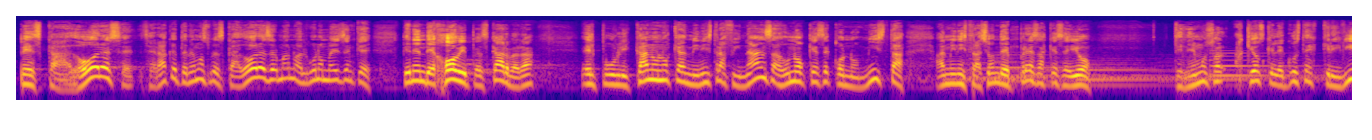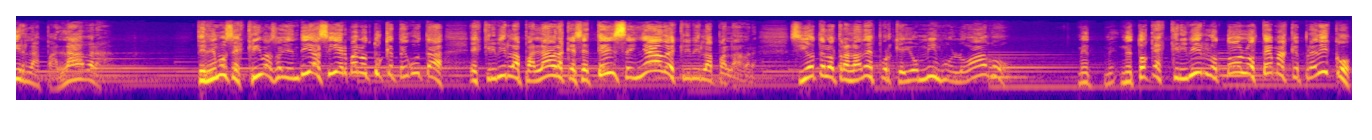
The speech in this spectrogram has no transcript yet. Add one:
Pescadores, ¿será que tenemos pescadores, hermano? Algunos me dicen que tienen de hobby pescar, ¿verdad? El publicano, uno que administra finanzas, uno que es economista, administración de empresas, qué sé yo. Tenemos aquellos que les gusta escribir la palabra. Tenemos escribas hoy en día, sí, hermano, tú que te gusta escribir la palabra, que se te ha enseñado a escribir la palabra. Si yo te lo trasladé es porque yo mismo lo hago. Me, me toca escribirlo, todos los temas que predico,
